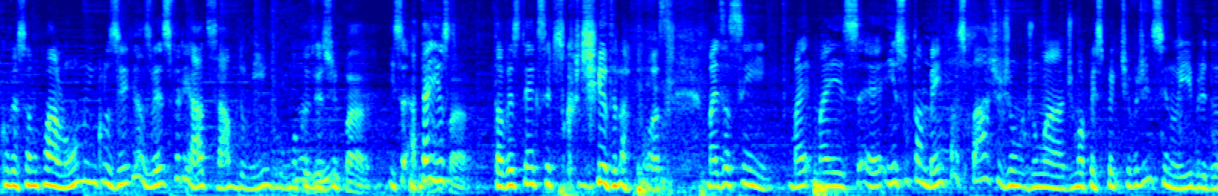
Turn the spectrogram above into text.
conversando com um aluno, inclusive às vezes feriado, sábado, domingo, alguma coisa desse não tipo. para. Isso, até Não isso para. talvez tenha que ser discutido na pós. Mas assim, mas, mas, é, isso também faz parte de, um- de uma, de uma perspectiva de ensino híbrido,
